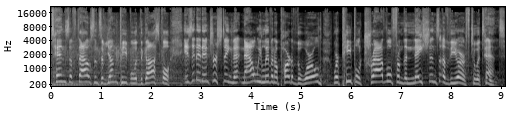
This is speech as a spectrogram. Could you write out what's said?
tens of thousands of young people with the gospel. Isn't it interesting that now we live in a part of the world where people travel from the nations of the earth to attend.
